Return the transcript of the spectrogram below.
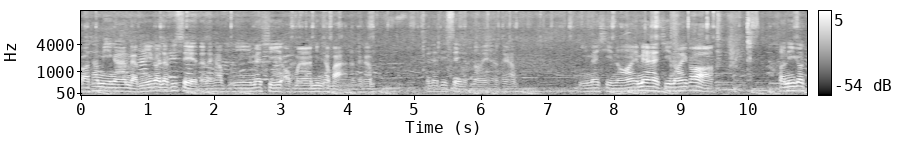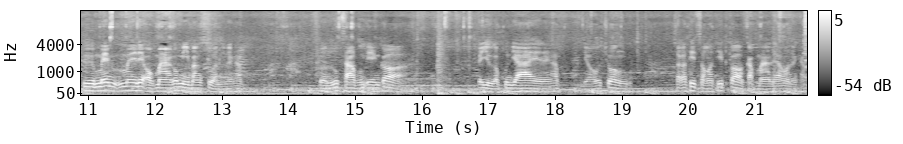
ก็ถ้ามีงานแบบนี้ก็จะพิเศษนะครับ มีแม่ชีออกมาบินชบาตนะครับ ก็จะพิเศษหน่อยนะครับ มีแม่ชีน้อย แม่ชีน้อยก็ ตอนนี้ก็คือไม่ไม่ได้ออกมาก็มีบางส่วนนะครับ ส่วนลูกสาวผมเองก็ไปอยู่กับคุณยายนะครับ เดี๋ยวช่วงสักอาทิตย์สองอาทิตย์ก็กลับมาแล้วนะครับ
